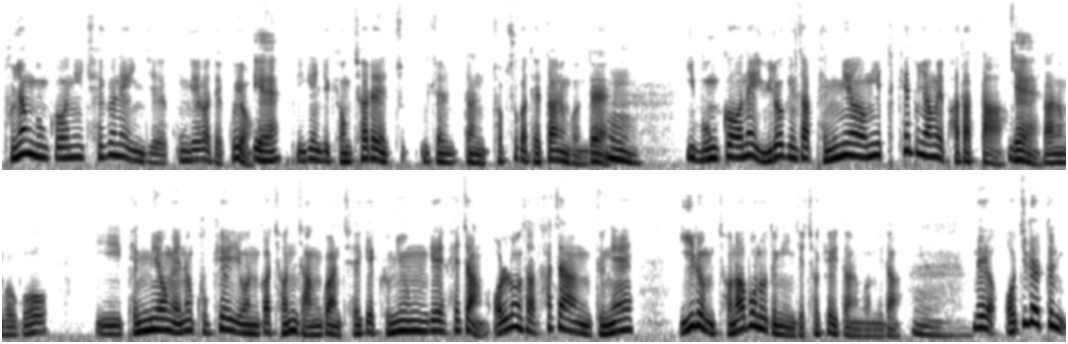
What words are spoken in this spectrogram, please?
분양 문건이 최근에 이제 공개가 됐고요. 예. 이게 이제 경찰에 일단 접수가 됐다는 건데 음. 이 문건에 유력 인사 100명이 특혜 분양을 받았다라는 예. 거고 이 100명에는 국회의원과 전 장관, 재계 금융계 회장, 언론사 사장 등의 이름, 전화번호 등이 이제 적혀 있다는 겁니다. 음. 근데 어찌됐든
